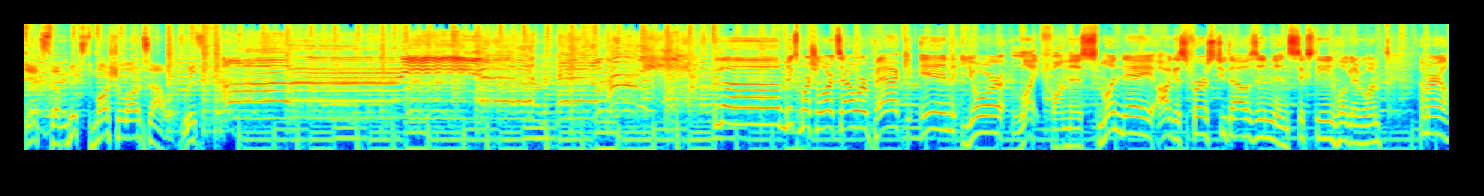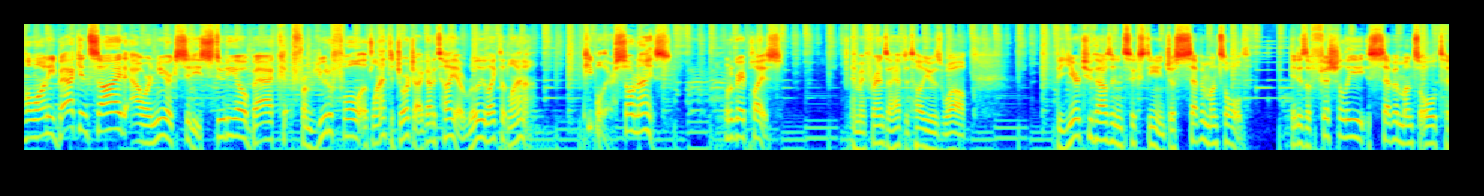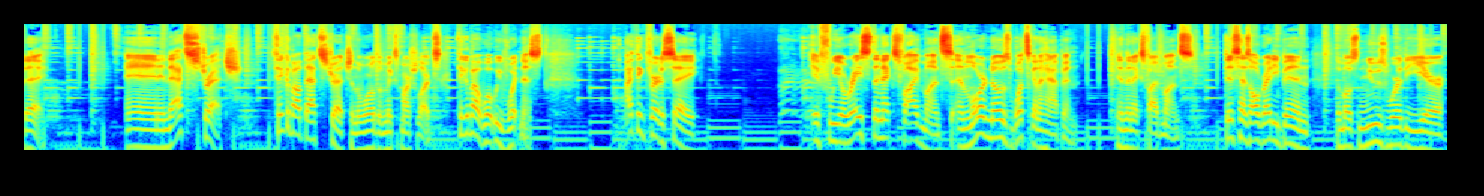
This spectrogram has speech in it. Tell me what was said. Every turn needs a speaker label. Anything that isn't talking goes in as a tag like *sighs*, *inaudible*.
Speaker 1: It's the Mixed Martial Arts Hour with
Speaker 2: The Mixed Martial Arts Hour back in your life on this Monday, August 1st, 2016. Hello again, everyone. I'm Ariel Helwani, back inside our New York City studio, back from beautiful Atlanta, Georgia. I got to tell you, I really liked Atlanta. People there, so nice. What a great place. And my friends, I have to tell you as well, the year 2016, just seven months old. It is officially seven months old today. And in that stretch, think about that stretch in the world of mixed martial arts. Think about what we've witnessed. I think fair to say, if we erase the next five months, and Lord knows what's going to happen in the next five months, this has already been the most newsworthy year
